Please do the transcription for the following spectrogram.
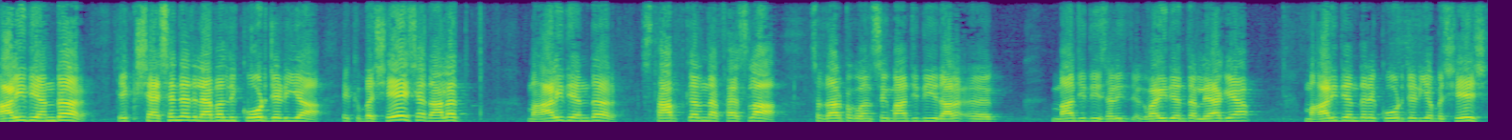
ਮੋਹਾਲੀ ਦੇ ਅੰਦਰ ਇੱਕ ਸੈਸ਼ਨ ਜੱਜ ਲੈਵਲ ਦੀ ਕੋਰਟ ਜਿਹੜੀ ਆ, ਇੱਕ ਵਿਸ਼ੇਸ਼ ਅਦਾਲਤ ਮੋਹਾਲੀ ਦੇ ਅੰਦਰ ਸਥਾਪਿਤ ਕਰਨ ਦਾ ਫੈਸਲਾ ਸਰਦਾਰ ਭਗਵੰਤ ਸਿੰਘ ਮਾਨ ਜੀ ਦੀ ਅਦਾਲ- ਮਾਨ ਜੀ ਦੀ ਸਾਡੀ ਅਗਵਾਈ ਦੇ ਅੰਦਰ ਲਿਆ ਗਿਆ। ਮੋਹਾਲੀ ਦੇ ਅੰਦਰ ਇਹ ਕੋਰਟ ਜਿਹੜੀ ਆ, ਵਿਸ਼ੇਸ਼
